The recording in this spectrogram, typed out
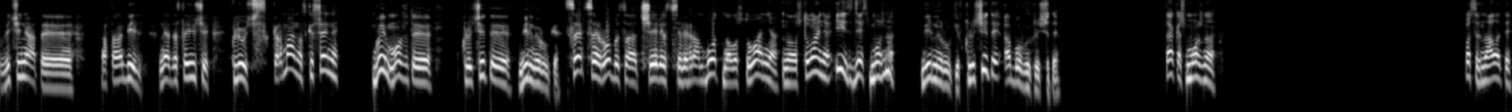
відчиняти автомобіль, не достаючи ключ з карману, з кишені, ви можете включити вільні руки. Це все робиться через Telegram-бот, налаштування, налаштування, і здесь можна вільні руки включити або виключити. Також можна посигналити.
